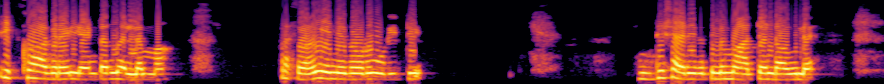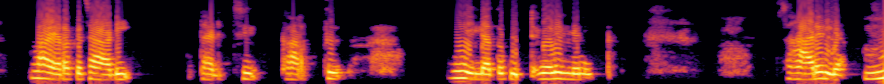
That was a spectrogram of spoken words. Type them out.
ഇക്കും ആഗ്രഹം ഇല്ലാണ്ടൊന്നല്ലമ്മ പ്രസവം കഴിഞ്ഞതോട് കൂടിയിട്ട് എന്റെ ശരീരത്തിൽ മാറ്റം ഉണ്ടാവൂലേ വയറൊക്കെ ചാടി തടിച്ച് കറുത്ത് ഇല്ലാത്ത കുറ്റങ്ങളില്ല എനിക്ക്. സാരില്ല ഉമ്മ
